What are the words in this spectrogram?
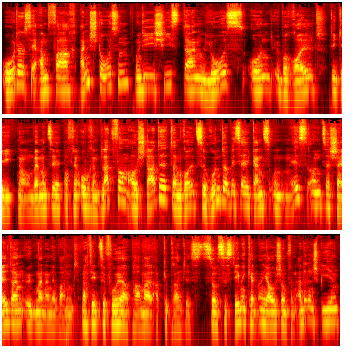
oder sie einfach anstoßen und die schießt dann los und überrollt die Gegner. Und wenn man sie auf der oberen Plattform ausstartet, dann rollt sie runter, bis sie ganz unten ist und zerschellt dann irgendwann an der Wand, nachdem sie vorher ein paar Mal abgeprallt ist. So Systeme kennt man ja auch schon von anderen Spielen,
